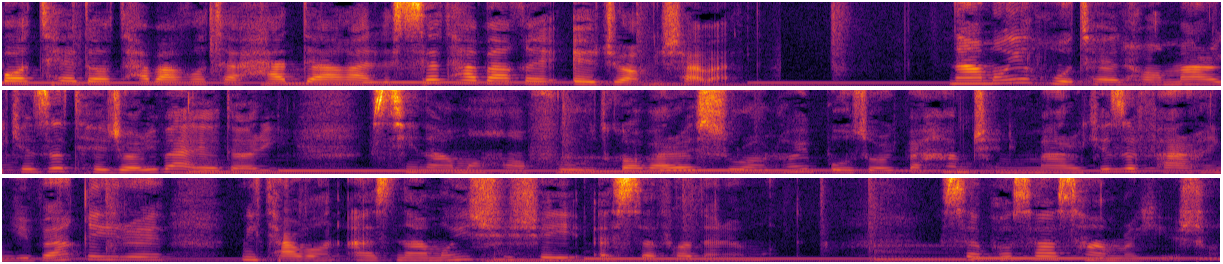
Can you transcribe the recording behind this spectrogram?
با تعداد طبقات حداقل سه طبقه اجرا می شود نمای هتل ها، مراکز تجاری و اداری، سینماها، فرودگاه و رستوران های بزرگ و همچنین مراکز فرهنگی و غیره می توان از نمای شیشه استفاده نمود. سپاس از همراهی شما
